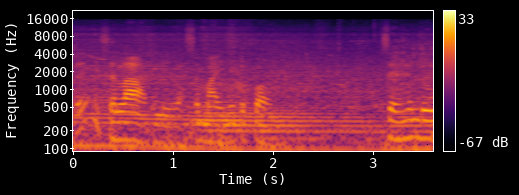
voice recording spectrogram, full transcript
เอ้ยสลาดอยู่ว่ะสมัยนี้กระป๋องเสียงมันดู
